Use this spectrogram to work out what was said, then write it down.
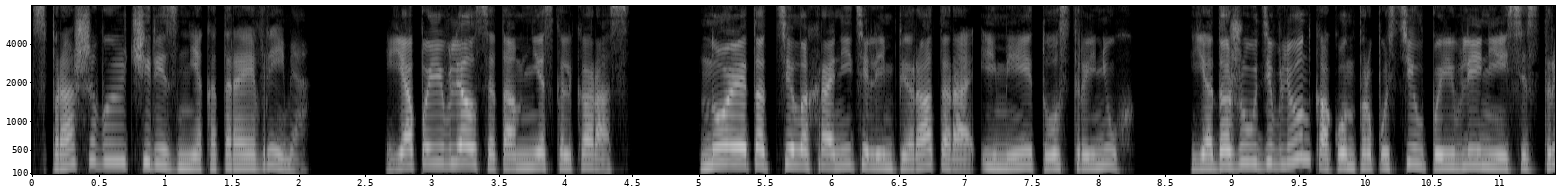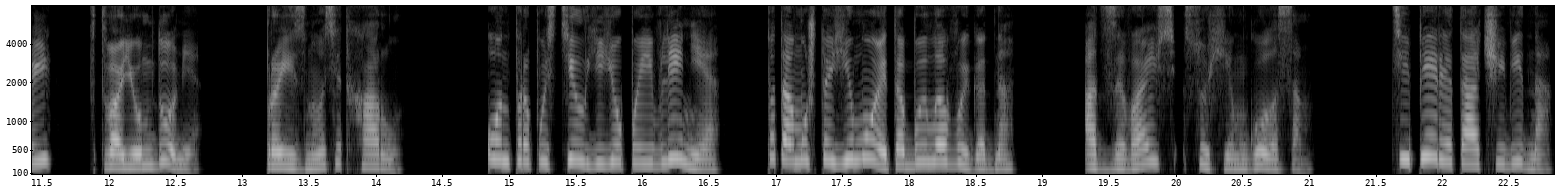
Спрашиваю через некоторое время. Я появлялся там несколько раз. Но этот телохранитель императора имеет острый нюх. Я даже удивлен, как он пропустил появление сестры в твоем доме произносит Хару. Он пропустил ее появление, потому что ему это было выгодно. Отзываюсь сухим голосом. Теперь это очевидно.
